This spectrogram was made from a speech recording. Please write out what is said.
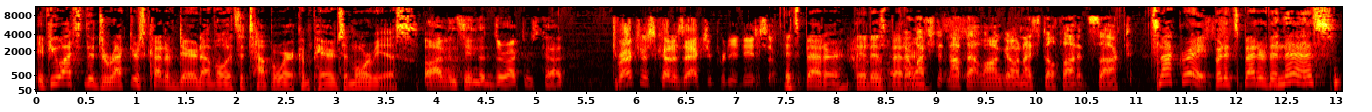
if you watch the director's cut of Daredevil, it's a Tupperware compared to Morbius. Oh, I haven't seen the director's cut. Director's cut is actually pretty decent. It's better. It is better. I watched it not that long ago, and I still thought it sucked. It's not great, but it's better than this. It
